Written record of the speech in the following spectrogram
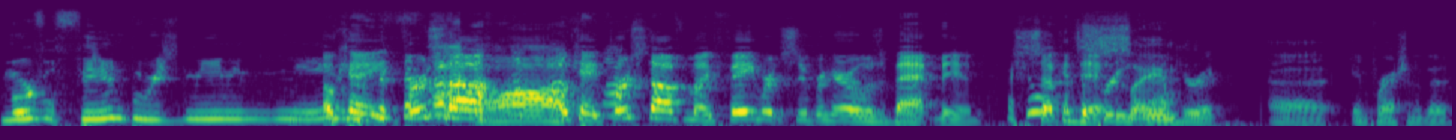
Marvel fanboys, me, me, me. Okay, first off, ah. okay, first off, my favorite superhero is Batman. I feel Suck like a that's dick. pretty Same. accurate uh, impression of the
